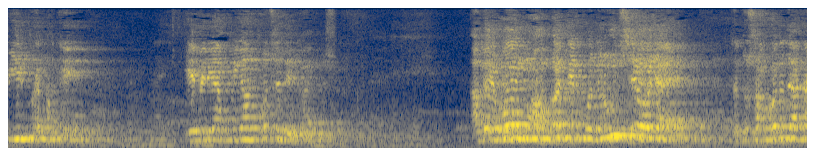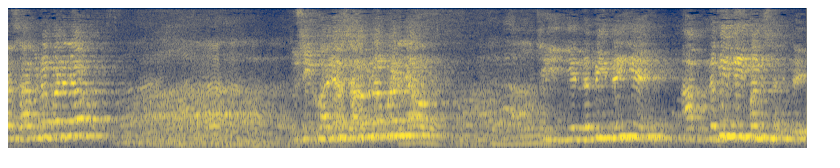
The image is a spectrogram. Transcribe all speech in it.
پیر پر پکے۔ یہ میری اپنی آنکھوں سے دیکھا۔ ہے اگر وہ محبت ان سے ہو جائے تو تو سب خود داتا صاحب نہ بن جاؤ تسی خواجہ صاحب نہ بن جاؤ جی یہ نبی نہیں ہے آپ نبی نہیں بن سکتے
